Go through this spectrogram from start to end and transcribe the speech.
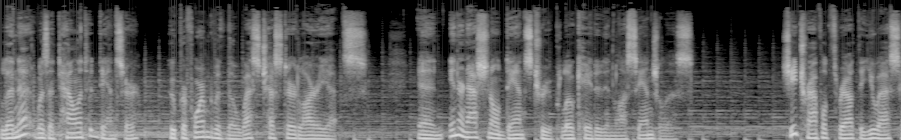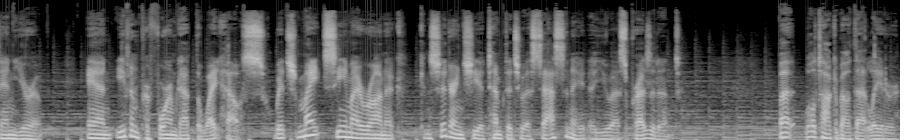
Lynette was a talented dancer who performed with the Westchester Lariats, an international dance troupe located in Los Angeles. She traveled throughout the US and Europe, and even performed at the White House, which might seem ironic considering she attempted to assassinate a US president. But we'll talk about that later.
